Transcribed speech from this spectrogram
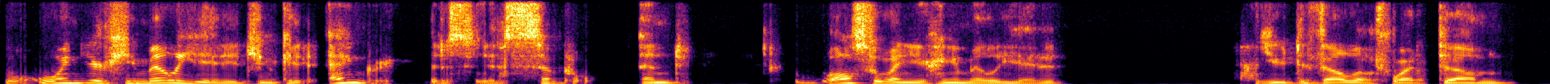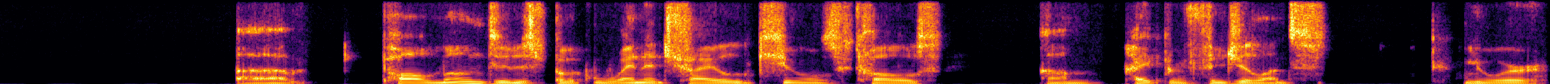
when you're humiliated, you get angry. It's, it's simple. And also, when you're humiliated, you develop what um, uh, Paul Mones in his book, When a Child Kills, calls um, hypervigilance. You're,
